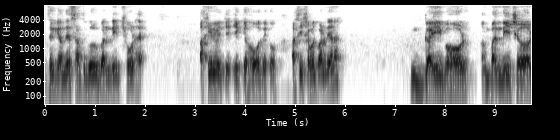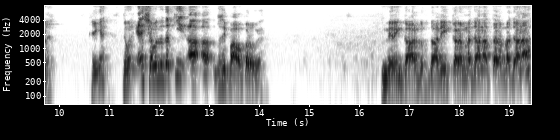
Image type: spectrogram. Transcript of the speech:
ਇਸੇ ਕਹਿੰਦੇ, ਸਤਿਗੁਰੂ ਬੰਦੀ ਛੋੜ ਹੈ। ਅਖੀਰ ਵਿੱਚ ਇੱਕ ਹੋਰ ਦੇਖੋ, ਅਸੀਂ ਸ਼ਬਦ ਪੜ੍ਹਦੇ ਆ ਨਾ। ਗਈ ਬੋੜ, ਬੰਦੀ ਛੋੜ, ਠੀਕ ਹੈ? ਹੁਣ ਇਸ ਸ਼ਬਦ ਦਾ ਕੀ ਤੁਸੀਂ ਭਾਵ ਕਰੋਗੇ? ਨਿਰੰਕਾਰ, ਦੁਖਦਾਰੀ, ਕਰਮ ਨਾ ਜਾਣਾ, ਧਰਮ ਨਾ ਜਾਣਾ,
